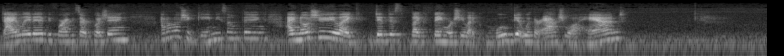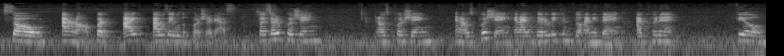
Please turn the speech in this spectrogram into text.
dilated before I could start pushing. I don't know if she gave me something. I know she like did this like thing where she like moved it with her actual hand. So I don't know, but I, I was able to push, I guess. So I started pushing and I was pushing and I was pushing and I literally couldn't feel anything. I couldn't feel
